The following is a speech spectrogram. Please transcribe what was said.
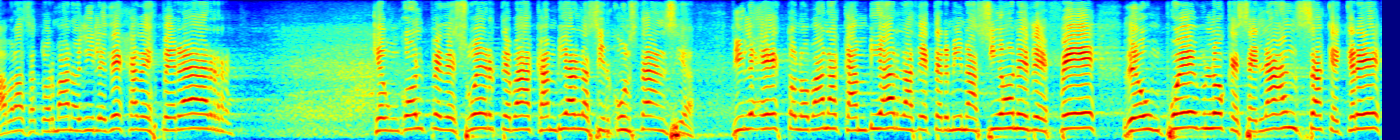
Abraza a tu hermano y dile, deja de esperar que un golpe de suerte va a cambiar la circunstancia. Dile, esto lo van a cambiar las determinaciones de fe de un pueblo que se lanza, que cree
